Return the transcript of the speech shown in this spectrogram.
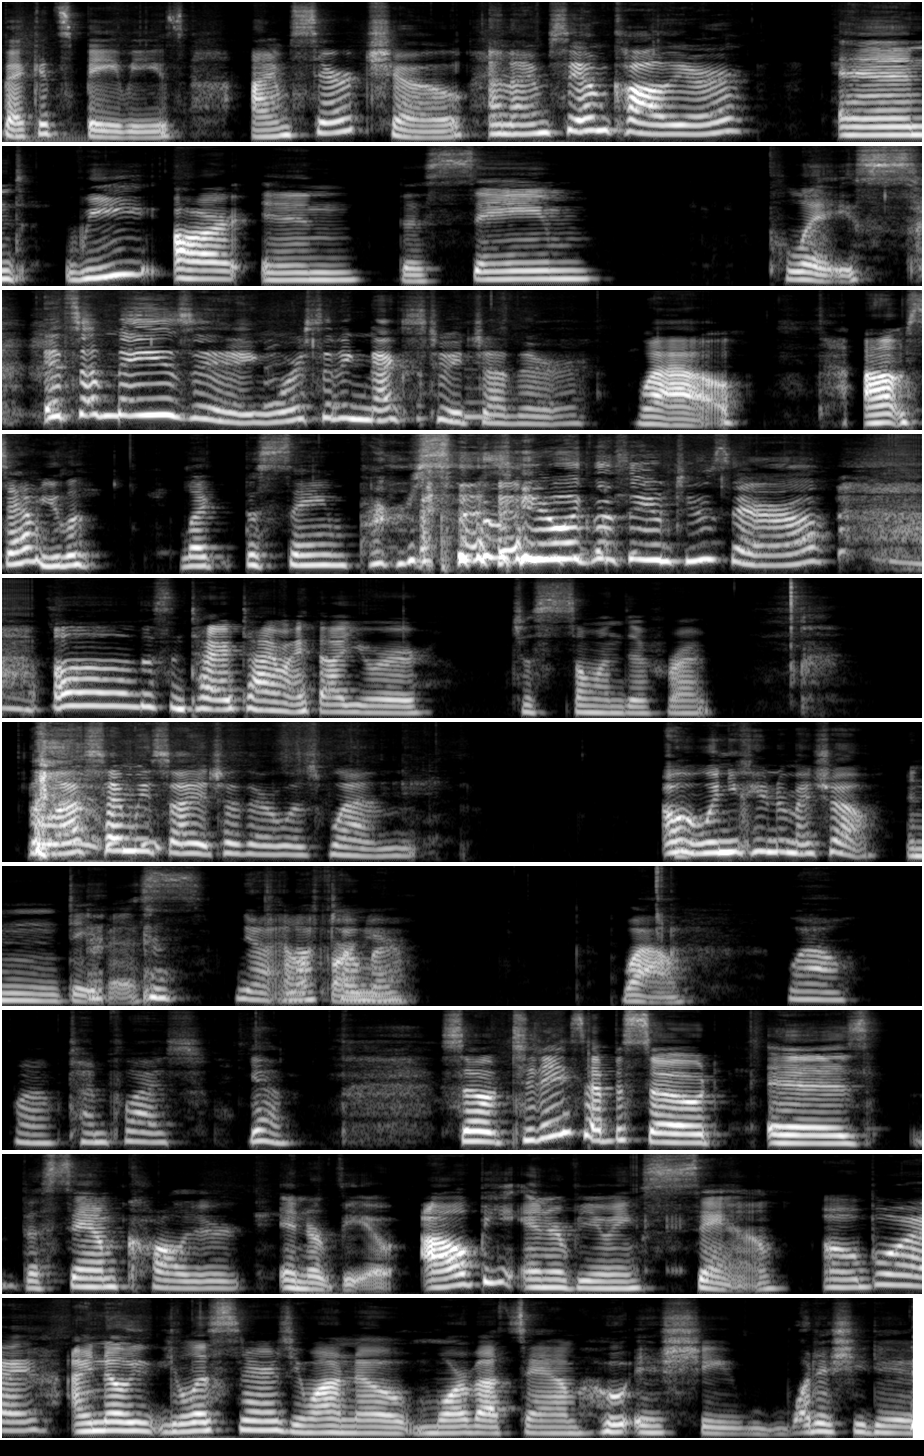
listeners. You're listening to Beckett's Babies. I'm Sarah Cho. And I'm Sam Collier. And we are in the same place. It's amazing. We're sitting next to each other. Wow. Um, Sam, you look like the same person. you look the same too, Sarah. Oh, this entire time I thought you were just someone different. The last time we saw each other was when? Oh, when you came to my show. In Davis. yeah, California. in October. Wow. Wow. Wow. Time flies. Yeah. So today's episode is the Sam Collier interview. I'll be interviewing Sam. Oh boy. I know you listeners, you want to know more about Sam. Who is she? What does she do?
